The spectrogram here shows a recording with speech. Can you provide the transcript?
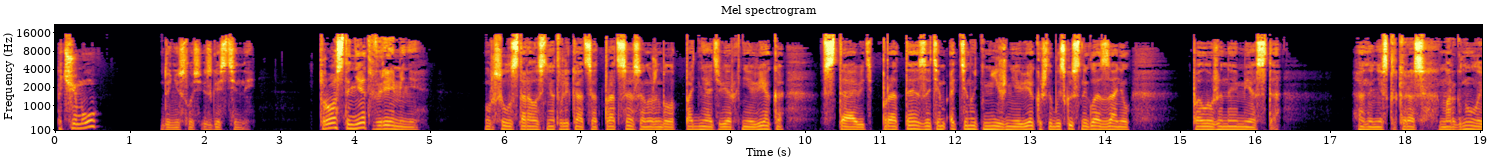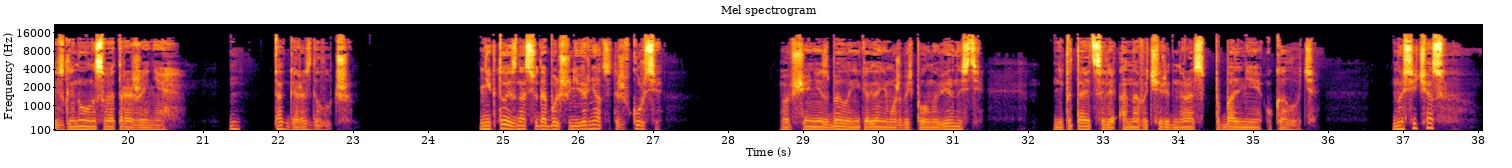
«Почему?» — донеслось из гостиной. «Просто нет времени». Урсула старалась не отвлекаться от процесса, нужно было поднять верхнее веко, вставить протез, затем оттянуть нижнее веко, чтобы искусственный глаз занял положенное место. Она несколько раз моргнула и взглянула на свое отражение. Так гораздо лучше. «Никто из нас сюда больше не вернется, ты же в курсе?» В общении с Беллой никогда не может быть полной уверенности, не пытается ли она в очередной раз побольнее уколоть. Но сейчас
